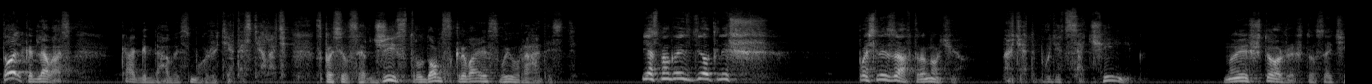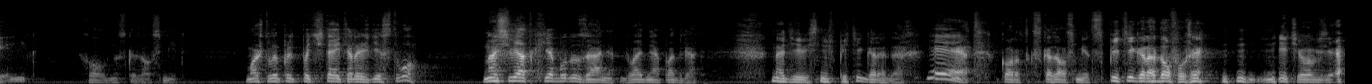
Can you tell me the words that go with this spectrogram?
только для вас». «Когда вы сможете это сделать?» — спросил сэр Джи, с трудом скрывая свою радость. Я смогу это сделать лишь послезавтра ночью. Но ведь это будет сочельник. Ну и что же, что сочельник? Холодно сказал Смит. Может, вы предпочитаете Рождество? На святках я буду занят два дня подряд. Надеюсь, не в пяти городах. Нет, коротко сказал Смит, с пяти городов уже нечего взять.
